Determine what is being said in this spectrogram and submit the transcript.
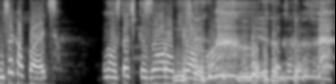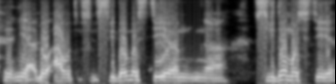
Ну, Це капець. Ну, з точки зору Ні, піару. ні, ні, ні, ну, а от в свідомості, свідомості е,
